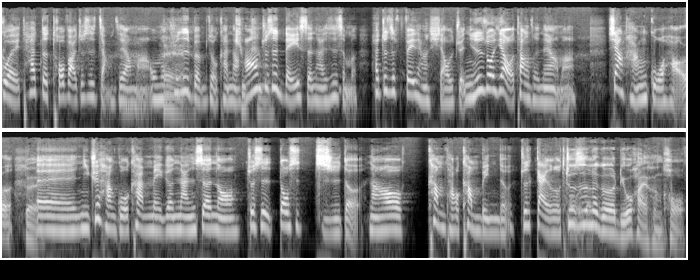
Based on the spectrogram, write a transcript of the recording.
鬼，他的头发就是长这样吗？我们去日本不是有看到，好像就是雷神还是什么，他就是非常小卷。你是说要我烫成那样吗？像韩国好了，对，呃，你去韩国看每个男生哦，就是都是直的，然后抗桃抗冰的，就是盖额头，就是那个刘海很厚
